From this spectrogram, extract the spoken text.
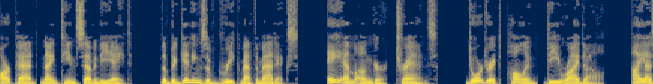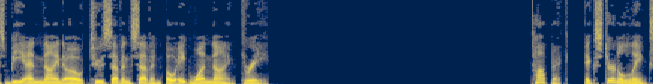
Arpad 1978. The Beginnings of Greek Mathematics. A. M. Unger, trans. Dordrecht, Holland, D. Reidel. ISBN 90-277-0819-3. External links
